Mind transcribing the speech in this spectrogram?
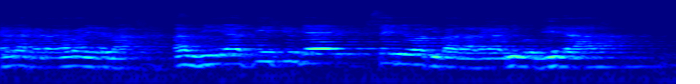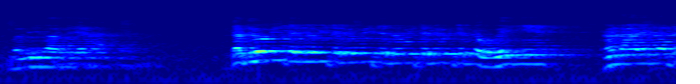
ခန္ဓာခန္ဓာငါးပါးတွေထဲမှာအဘိအတိပြုတဲ့စိတ်ရောပြပါလာတဲ့ကကြီးကိုမေးတာမမိပါဗျာ တမျိုးပြီးတမျိုးပြီးတမျိုးပြီးတမျိုးပြီးတမျိုးပြီးတမျိုးဝိညာဉ်ခန္ဓာရဲ့အနတ္တ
